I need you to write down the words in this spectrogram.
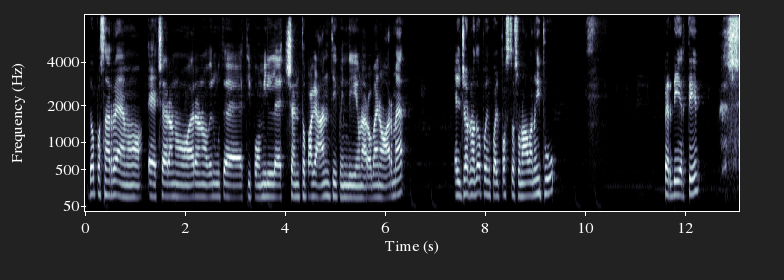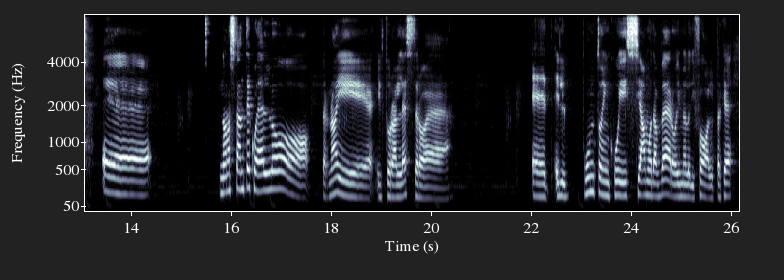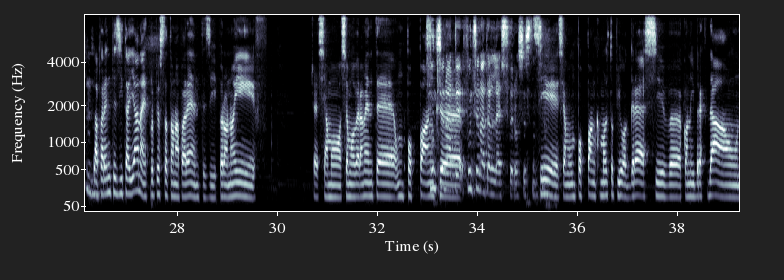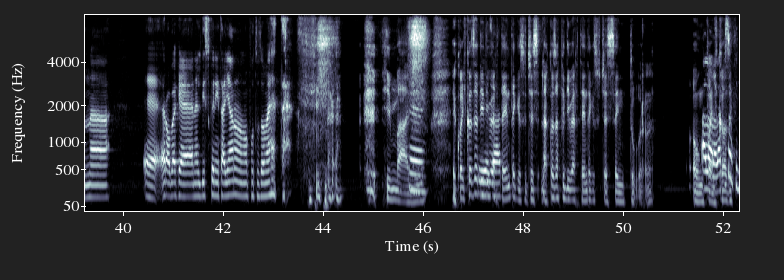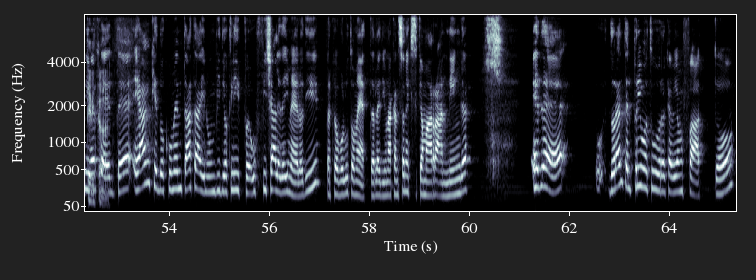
dopo Sanremo e c'erano erano venute tipo 1100 paganti, quindi una roba enorme. E il giorno dopo in quel posto suonavano i Pooh per dirti. E, nonostante quello, per noi il tour all'estero è, è, il punto in cui siamo davvero i Melody Fall, perché mm-hmm. la parentesi italiana è proprio stata una parentesi, però noi cioè siamo, siamo, veramente un po' punk. Funzionate, funzionate all'estero, sostanzialmente. Sì, siamo un po' punk molto più aggressive, con i breakdown eh, robe che nel disco in italiano non ho potuto mettere. Immagino. Eh. E qualcosa di sì, esatto. divertente esatto. che è successo, la cosa più divertente che è successa in tour? O un allora, la cosa più divertente è anche documentata in un videoclip ufficiale dei Melody, perché ho voluto metterle, di una canzone che si chiama Running, ed è durante il primo tour che abbiamo fatto,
